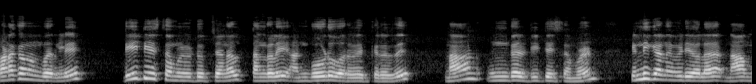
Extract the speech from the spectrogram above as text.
வணக்கம் நண்பர்களே. டிடிஎஸ் தமிழ் யூடியூப் சேனல் தங்களை அன்போடு வரவேற்கிறது. நான் உங்கள் டிடிஎஸ் தமிழன். இன்னைக்கான வீடியோவில் நாம்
